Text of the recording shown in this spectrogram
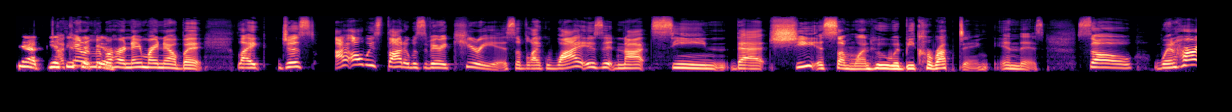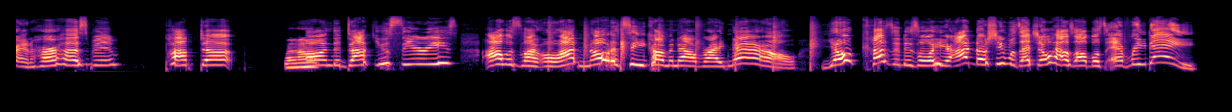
Yes, yes, I can't remember her name right now, but like just I always thought it was very curious of like why is it not seen that she is someone who would be corrupting in this. So when her and her husband popped up on the docu series, I was like, "Oh, I know the tea coming out right now. Your cousin is on here. I know she was at your house almost every day."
